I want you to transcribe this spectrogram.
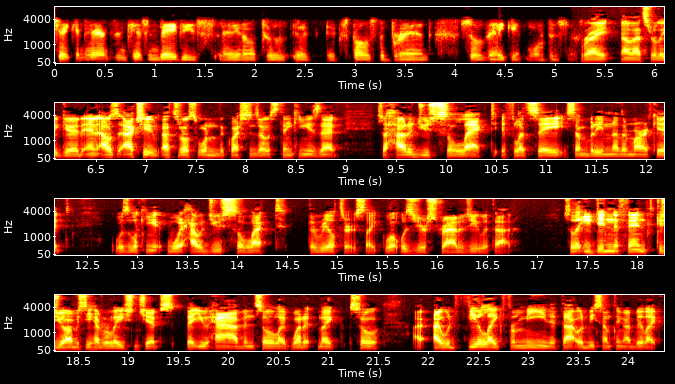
shaking hands and kissing babies, uh, you know, to uh, expose the brand so they get more business. Right. No, that's really good. And I was actually that's also one of the questions I was thinking is that so how did you select if let's say somebody in another market was looking at what how would you select the realtors? Like what was your strategy with that? So that you didn't offend because you obviously have relationships that you have and so like what like so I, I, would feel like for me that that would be something i'd be like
